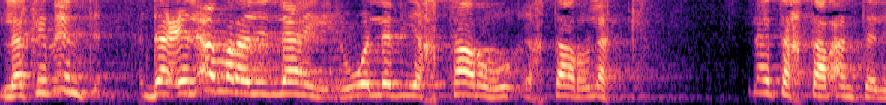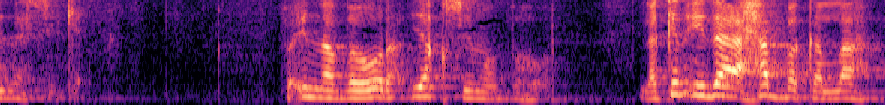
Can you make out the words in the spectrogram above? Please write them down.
لكن أنت دع الأمر لله هو الذي يختاره يختار لك. لا تختار أنت لنفسك. فإن الظهور يقسم الظهور. لكن إذا أحبك الله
